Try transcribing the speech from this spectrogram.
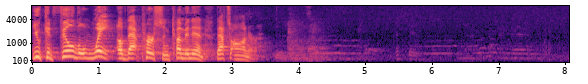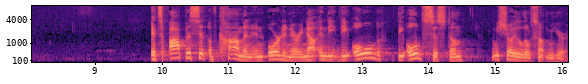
you could feel the weight of that person coming in. That's honor. It's opposite of common and ordinary. Now, in the, the, old, the old system, let me show you a little something here.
